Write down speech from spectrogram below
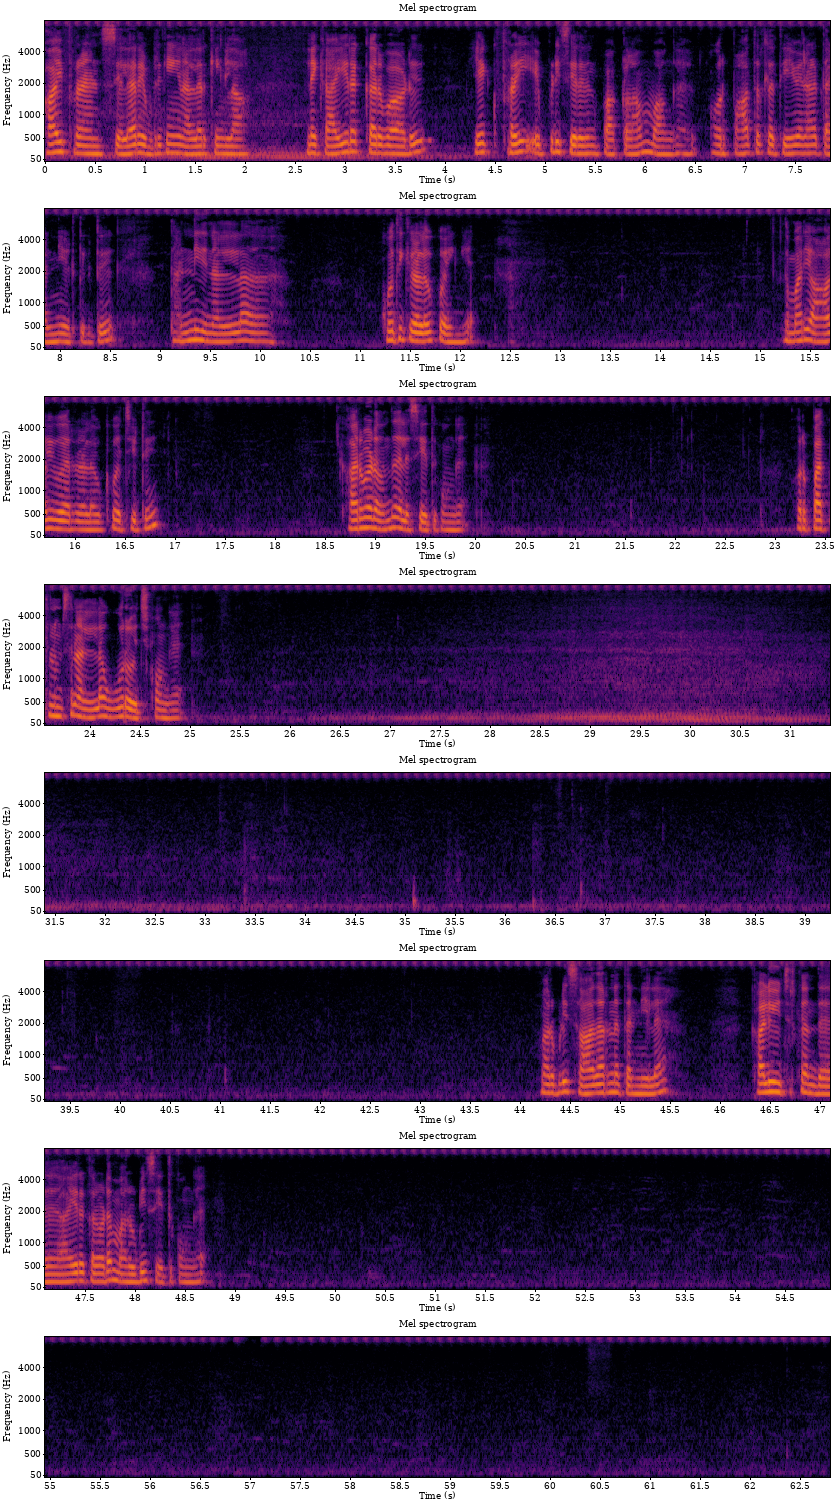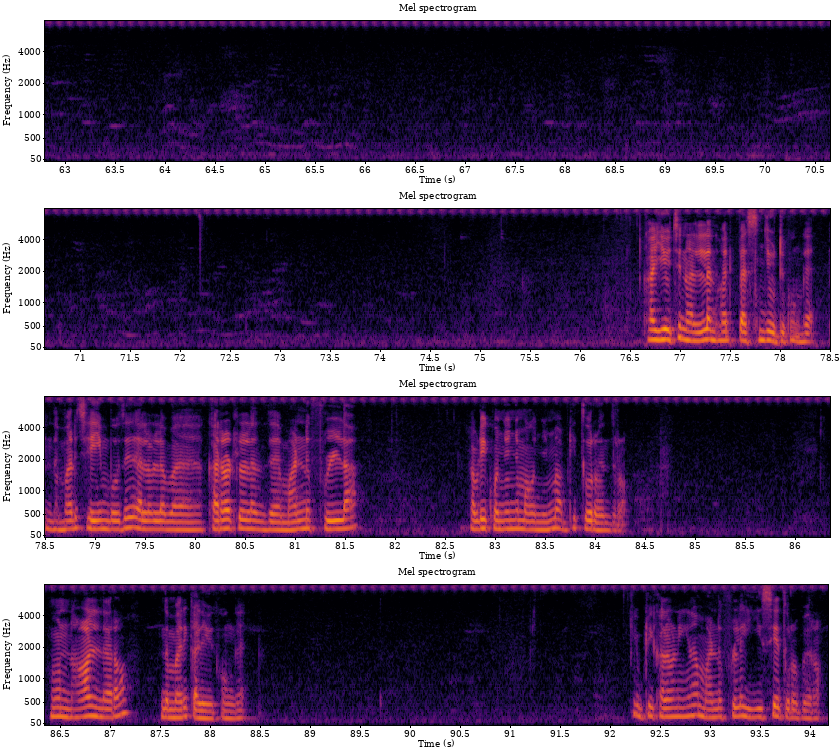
Hi friends எல்லோரும் எப்படி இருக்கீங்க? நல்லா இருக்கீங்களா? இன்றைக்கி ஐரக்கருவாடு எக் ஃப்ரை எப்படி செய்கிறதுன்னு பார்க்கலாம். வாங்க ஒரு பாத்திரத்தில் தேவையான தண்ணி எடுத்துக்கிட்டு தண்ணி நல்லா கொதிக்கிற அளவுக்கு வைங்க. இந்த மாதிரி ஆவி வர்ற அளவுக்கு வச்சுட்டு கருவாடை வந்து அதில் சேர்த்துக்கோங்க. ஒரு பத்து நிமிஷம் நல்லா ஊற வச்சுக்கோங்க. மறுபடியும் சாதாரண தண்ணியில் கழுவி வச்சுருக்க அந்த ஐரக்கரோட மறுபடியும் சேர்த்துக்கோங்க. கையை வச்சு நல்லா இந்த மாதிரி பிசைஞ்சு விட்டுக்கோங்க. இந்த மாதிரி செய்யும்போது அதில் உள்ள கருவாட்டில் உள்ள இந்த மண் ஃபுல்லாக அப்படியே கொஞ்சம் கொஞ்சமாக கொஞ்சம் கொஞ்சமாக அப்படியே தூர வந்துடும் மூணு நாலு நேரம் இந்த மாதிரி கழுவிக்கோங்க. இப்படி கழுவுனீங்கன்னா மண் ஃபுல்லாக ஈஸியாக தூர போயிடும்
